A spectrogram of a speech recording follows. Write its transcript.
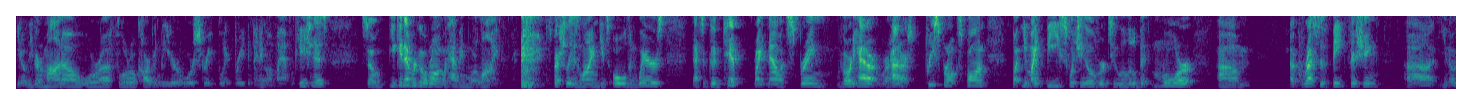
you know, either mono or a fluorocarbon leader or straight braid, depending on what my application is. So you can never go wrong with having more line, especially as line gets old and wears. That's a good tip. Right now it's spring. We've already had our, had our pre-spawn, but you might be switching over to a little bit more um, aggressive bait fishing uh, you know,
